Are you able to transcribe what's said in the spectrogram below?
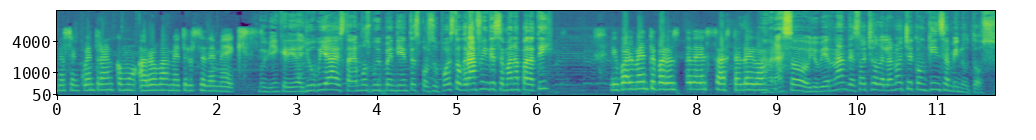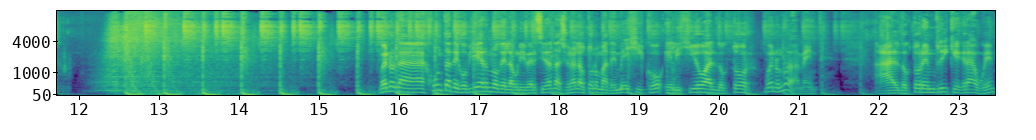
Nos encuentran como arroba metrocdmx. Muy bien, querida Lluvia, estaremos muy pendientes, por supuesto. Gran fin de semana para ti. Igualmente para ustedes, hasta luego. Abrazo, Lluvia Hernández, 8 de la noche con 15 minutos. Bueno, la Junta de Gobierno de la Universidad Nacional Autónoma de México eligió al doctor, bueno, nuevamente, al doctor Enrique Graue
